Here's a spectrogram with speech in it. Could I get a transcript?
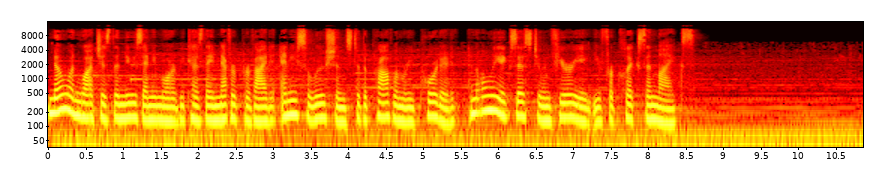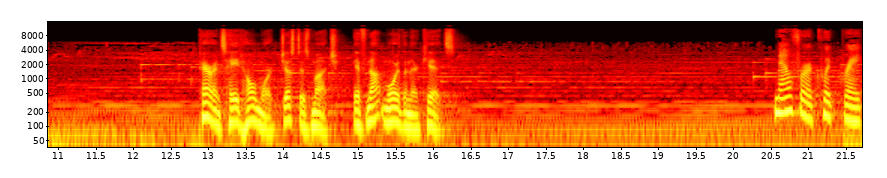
No one watches the news anymore because they never provide any solutions to the problem reported and only exist to infuriate you for clicks and likes. Parents hate homework just as much, if not more than their kids. Now for a quick break,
